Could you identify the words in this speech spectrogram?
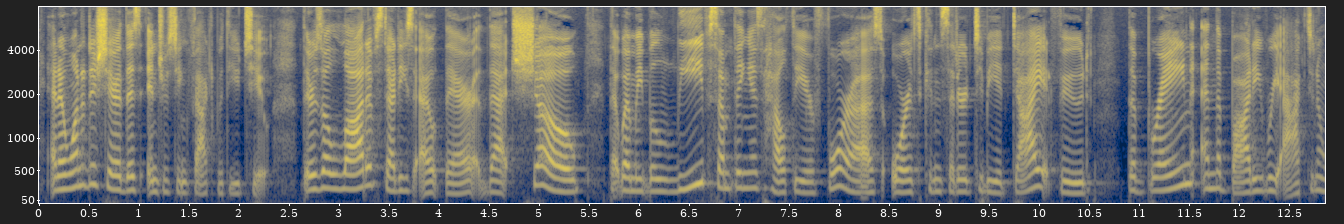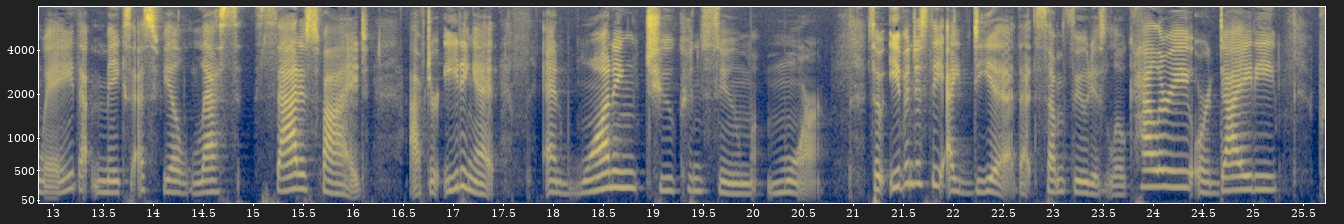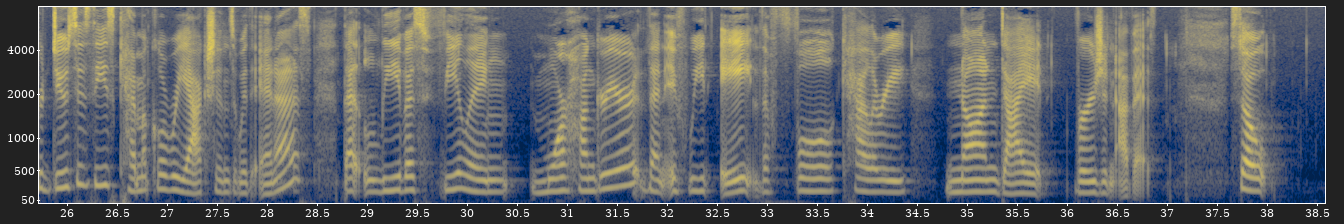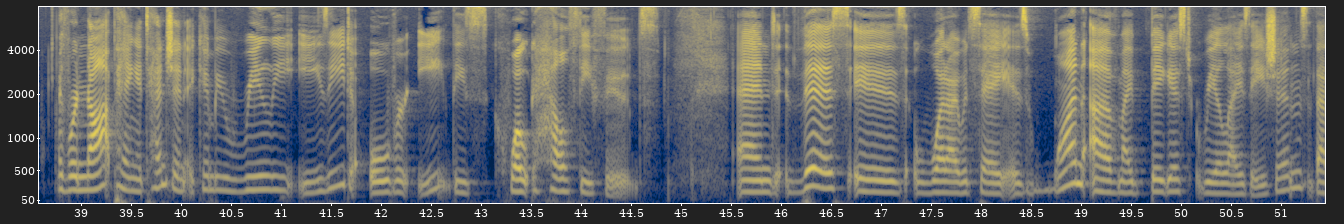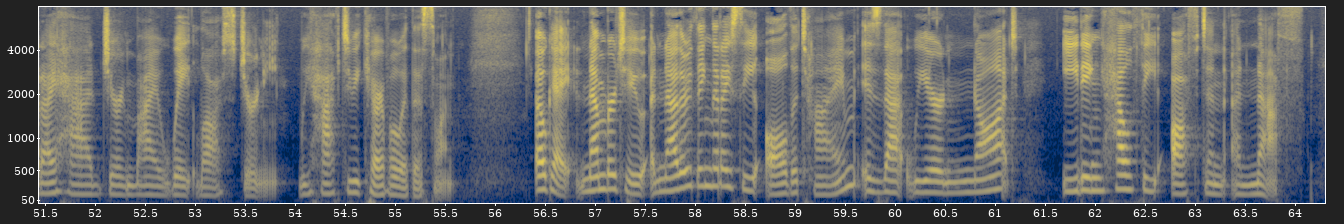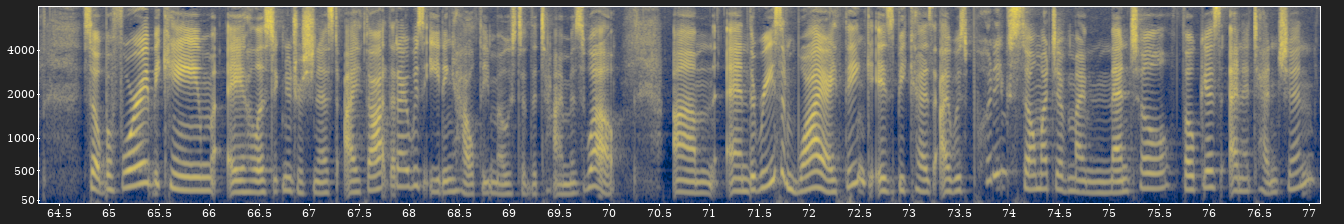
And I wanted to share this interesting fact with you too. There's a lot of studies out there that show that when we believe something is healthier for us or it's considered to be a diet food, the brain and the body react in a way that makes us feel less satisfied after eating it and wanting to consume more. So, even just the idea that some food is low calorie or diety produces these chemical reactions within us that leave us feeling more hungrier than if we'd ate the full calorie, non diet version of it. So, if we're not paying attention, it can be really easy to overeat these quote healthy foods. And this is what I would say is one of my biggest realizations that I had during my weight loss journey. We have to be careful with this one. Okay, number two, another thing that I see all the time is that we are not eating healthy often enough. So, before I became a holistic nutritionist, I thought that I was eating healthy most of the time as well. Um, and the reason why I think is because I was putting so much of my mental focus and attention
